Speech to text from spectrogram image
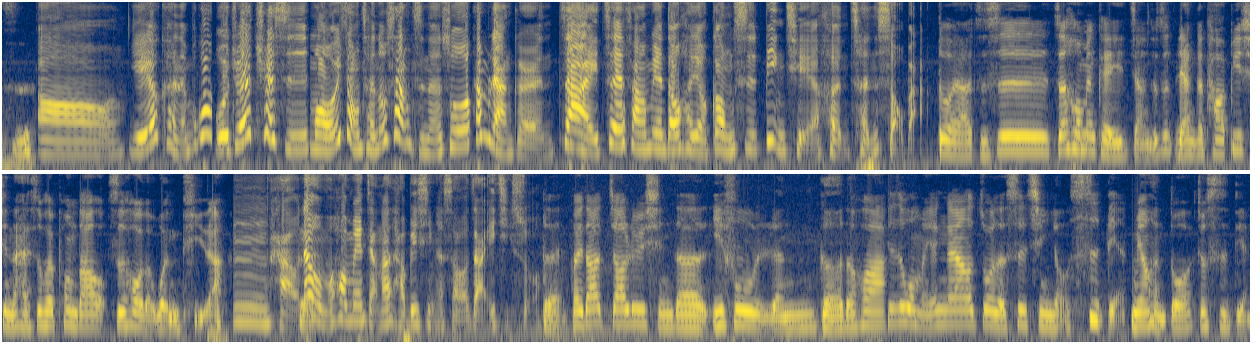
子。哦，也有可能。不过我觉得确实某一种程度上，只能说他们两个人在这方面都很有共识，并且很成熟吧。对啊，只是这后面可以讲，就是两个逃避型的还是会碰到之后的问题啦。嗯，好，那我们后面讲到逃避型的时候再一起说。对，回到焦虑型的依附人格的话，其实我们应该要做的事情有四点，没有很多，就四点。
